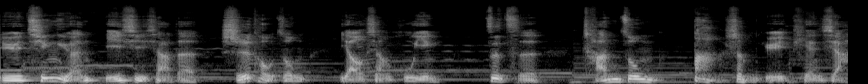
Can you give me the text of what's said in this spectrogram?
与清源一系下的石头宗遥相呼应，自此禅宗大胜于天下。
